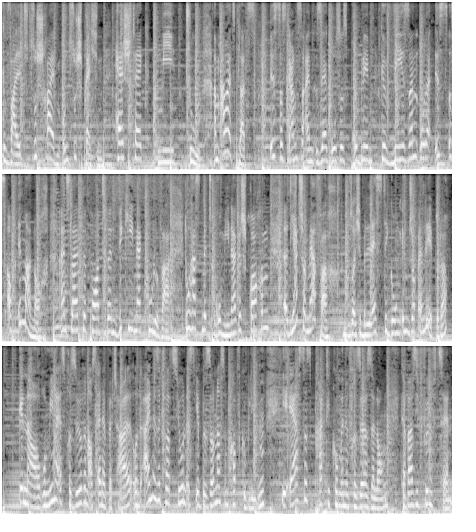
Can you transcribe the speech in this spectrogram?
Gewalt zu schreiben und zu sprechen. Hashtag MeToo. Am Arbeitsplatz ist das Ganze ein sehr großes Problem gewesen oder ist es auch immer noch? 1 Live-Reporterin Vicky Merkulova. Du hast mit Romina gesprochen. Äh, die hat schon mehrfach solche Belästigungen im Job erlebt, oder? Genau, Romina ist Friseurin aus Ennepetal und eine Situation ist ihr besonders im Kopf geblieben. Ihr erstes Praktikum in einem Friseursalon, da war sie 15.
